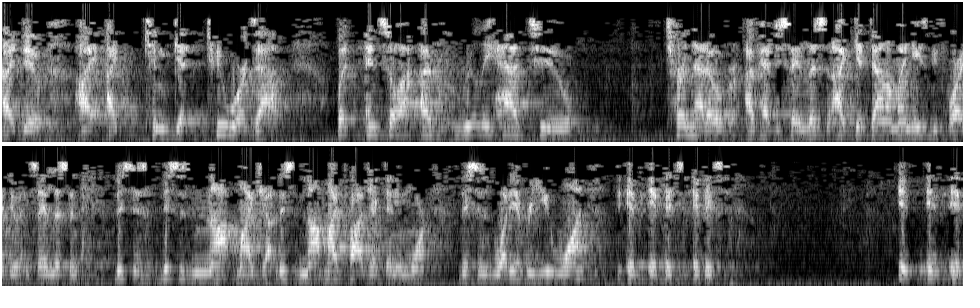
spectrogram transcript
I do. I, I can get two words out. But, and so I, I've really had to turn that over. I've had to say, listen, I get down on my knees before I do it and say, listen, this is this is not my job. This is not my project anymore. This is whatever you want. If, if it's if it's if, if, if,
